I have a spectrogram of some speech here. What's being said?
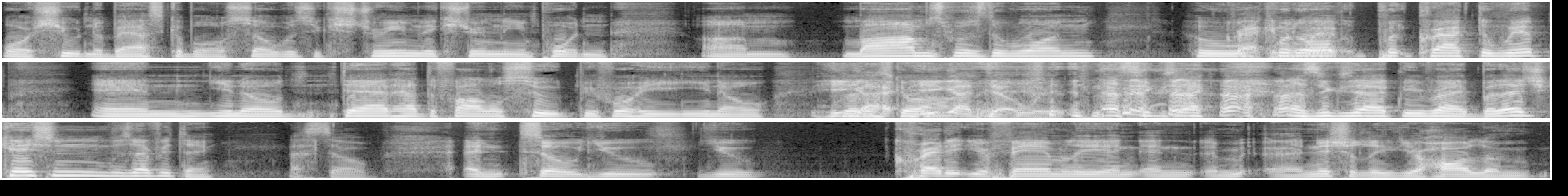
or shooting a basketball. So it was extremely, extremely important. Um, Moms was the one who Cracking put all put cracked the whip, and you know Dad had to follow suit before he you know He let got us go he out. got dealt with. that's exactly that's exactly right. But education was everything. That's dope. And so you you credit your family and, and initially your Harlem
